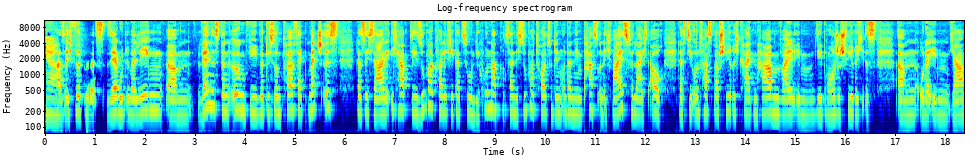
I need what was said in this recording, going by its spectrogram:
Ja. Also ich würde mir das sehr gut überlegen, ähm, wenn es dann irgendwie wirklich so ein Perfect Match ist, dass ich sage, ich habe die super Qualifikation, die hundertprozentig super toll zu dem Unternehmen passt und ich weiß vielleicht auch, dass die unfassbar Schwierigkeiten haben, weil eben die Branche schwierig ist ähm, oder eben ja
